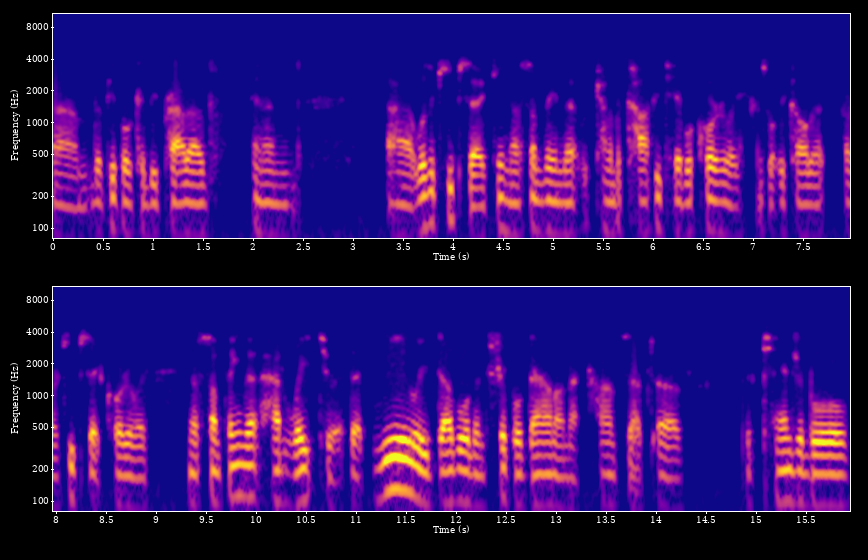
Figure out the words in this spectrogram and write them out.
um, that people could be proud of and uh, was a keepsake you know something that kind of a coffee table quarterly is what we call it or keepsake quarterly you know something that had weight to it that really doubled and tripled down on that concept of the tangible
